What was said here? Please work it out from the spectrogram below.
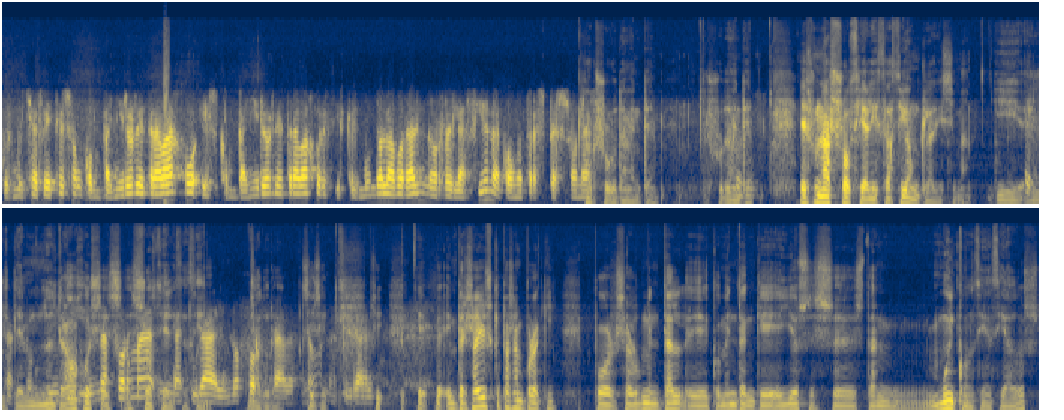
pues muchas veces son compañeros de trabajo, es compañeros de trabajo, es decir, que el mundo laboral nos relaciona con otras personas. Absolutamente, absolutamente. Es una socialización clarísima y el, mundo del trabajo es, una forma natural, no forzada, eh, empresarios que pasan por aquí, por salud mental, eh, comentan que ellos eh, están muy concienciados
